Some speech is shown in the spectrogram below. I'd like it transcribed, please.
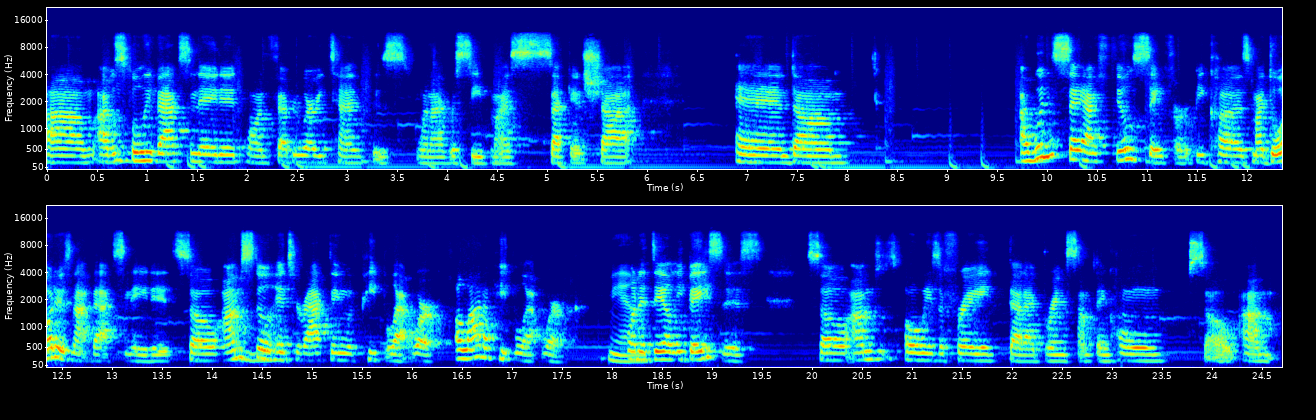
Um, I was fully vaccinated on February 10th, is when I received my second shot. And um, I wouldn't say I feel safer because my daughter is not vaccinated. So I'm mm-hmm. still interacting with people at work, a lot of people at work yeah. on a daily basis. So I'm just always afraid that I bring something home. So um,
